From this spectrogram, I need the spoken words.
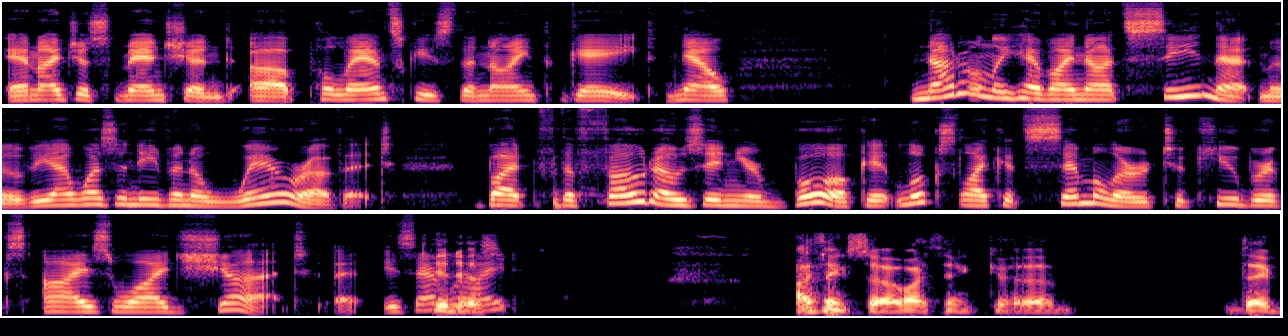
and I just mentioned uh, Polanski's The Ninth Gate. Now, not only have I not seen that movie, I wasn't even aware of it. But the photos in your book, it looks like it's similar to Kubrick's Eyes Wide Shut. Uh, is that it right? Is. I think so. I think uh, they,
